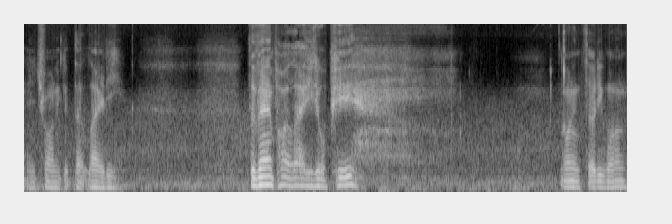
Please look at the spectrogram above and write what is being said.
and you're trying to get that lady, the vampire lady, to appear. 1931.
